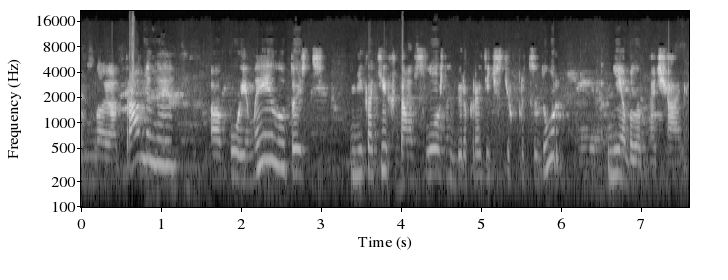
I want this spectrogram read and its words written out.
мною отправлены по имейлу, то есть никаких там сложных бюрократических процедур не было вначале.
